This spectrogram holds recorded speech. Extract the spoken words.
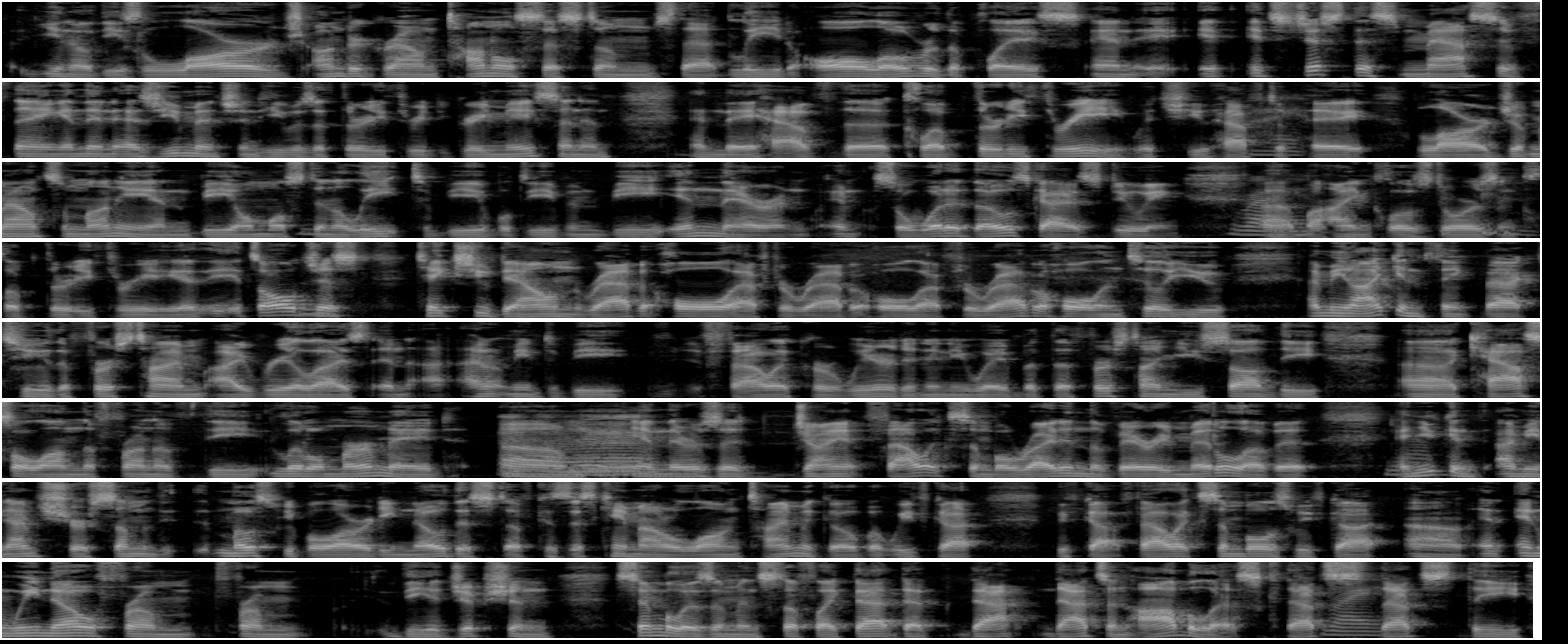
you know these large underground tunnel systems that lead all over the place and it, it, it's just this massive thing and then as you mentioned he was a 33 degree mason and and they have the club 33 which you have right. to pay large amounts of money and be almost mm-hmm. an elite to be able to even be in there and and so what are those guys doing uh, right. uh, behind closed doors in club 33 it, it's all mm-hmm. just takes you down rabbit hole after rabbit hole after rabbit hole until you i mean i I can think back to the first time I realized, and I don't mean to be phallic or weird in any way, but the first time you saw the uh, castle on the front of the Little Mermaid, um, mm-hmm. and there's a giant phallic symbol right in the very middle of it, yeah. and you can, I mean, I'm sure some of the, most people already know this stuff because this came out a long time ago. But we've got we've got phallic symbols, we've got, uh, and and we know from from the Egyptian symbolism and stuff like that, that that that's an obelisk. That's right. that's the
